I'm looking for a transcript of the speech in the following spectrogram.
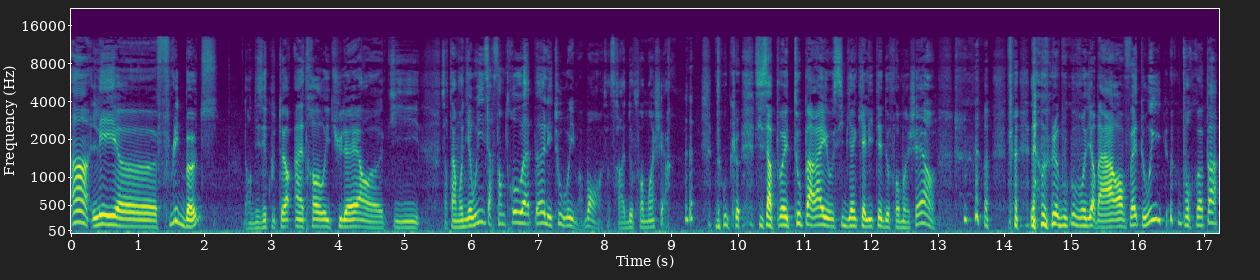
Un, les euh, dans des écouteurs intra-auriculaires euh, qui certains vont dire oui ça ressemble trop à Apple et tout oui mais bon ça sera deux fois moins cher donc si ça peut être tout pareil aussi bien qualité deux fois moins cher là, beaucoup vont dire, bah en fait, oui, pourquoi pas.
